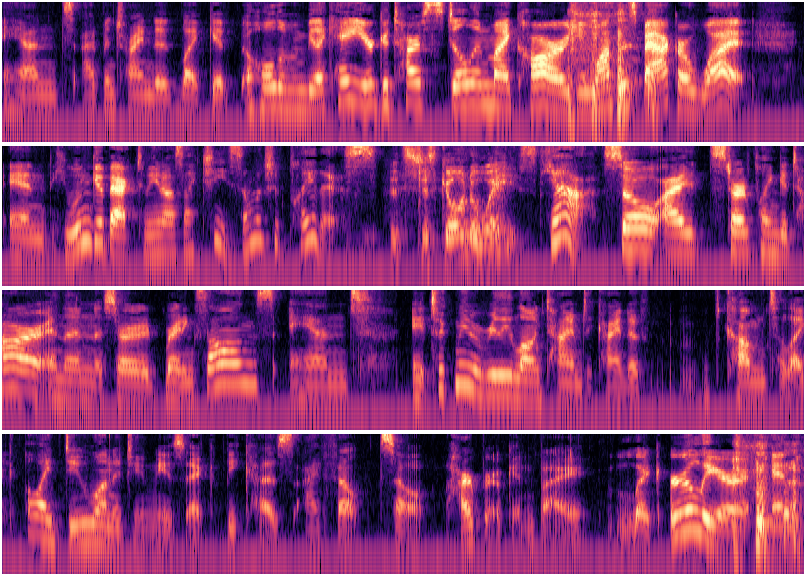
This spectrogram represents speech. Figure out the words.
And I've been trying to like get a hold of him and be like, "Hey, your guitar's still in my car. Do you want this back or what?" And he wouldn't get back to me. And I was like, "Geez, someone should play this." it's just going to waste. Yeah. So I started playing guitar and then I started writing songs and it took me a really long time to kind of come to like, oh, I do want to do music because I felt so heartbroken by like earlier and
